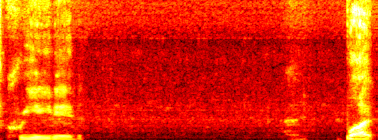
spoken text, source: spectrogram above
created but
